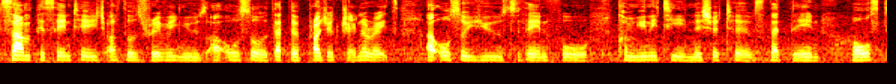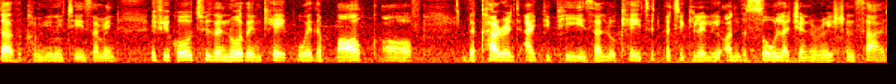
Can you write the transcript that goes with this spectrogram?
some percentage of those revenues are also that the project generates are also used then for community initiatives that then bolster the communities. I mean, if you go to the Northern Cape, where the bulk of the current IPPs are located, particularly on the solar generation side,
